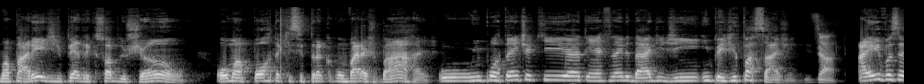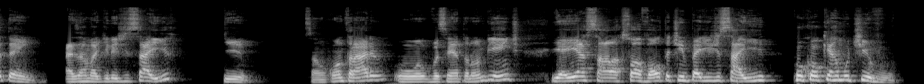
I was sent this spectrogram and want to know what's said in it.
Uma parede de pedra que sobe do chão, ou uma porta que se tranca com várias barras. O importante é que eh, tem a finalidade de impedir passagem. Exato. Aí você tem as armadilhas de sair, que são o contrário. Você entra no ambiente e aí a sala sua volta te impede de sair por qualquer motivo.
